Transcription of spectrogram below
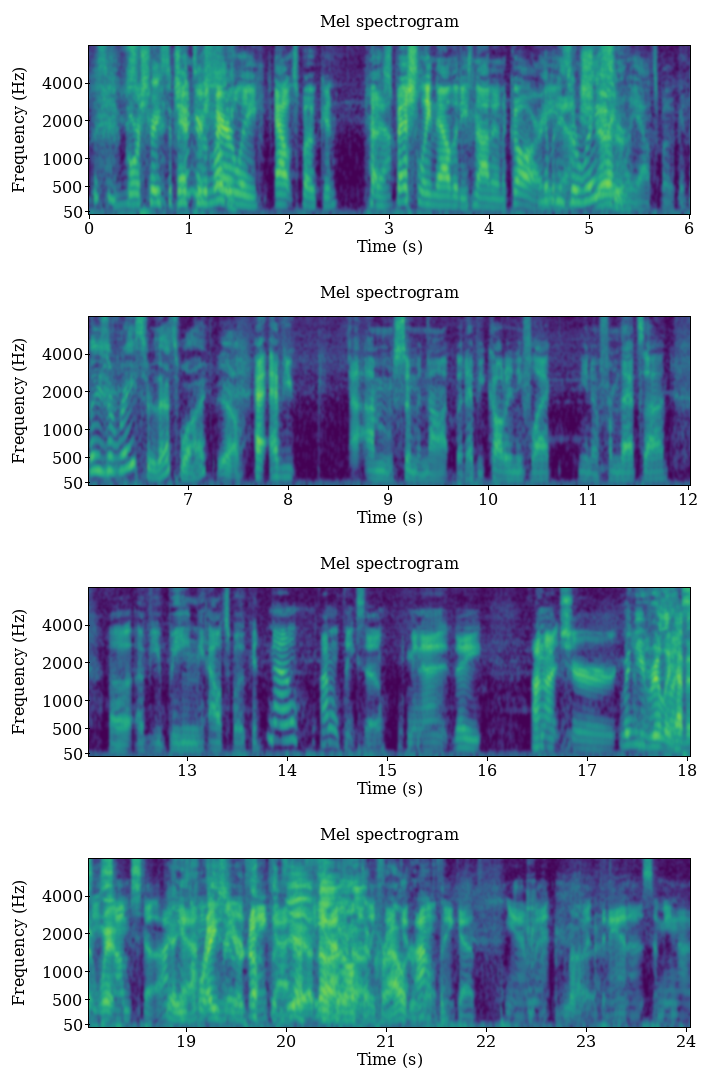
Listen, you Of course, trace it back to Junior's the money. fairly outspoken, Yeah. especially now that he's not in a car. Yeah, but he's He's a racer. extremely outspoken. But he's a racer, that's why. Yeah. Ha- have you? I- I'm assuming not, but have you caught any flack, you know, from that side uh, of you being outspoken? No, I don't think so. I mean, I, they. I'm not sure. I mean, you we'll really probably haven't see went- some stuff. Yeah, I, he's I crazy really or think nothing. I, Yeah, I no, don't no, really no. think the crowd or I don't think I've yeah went, No. went bananas. I mean, I,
